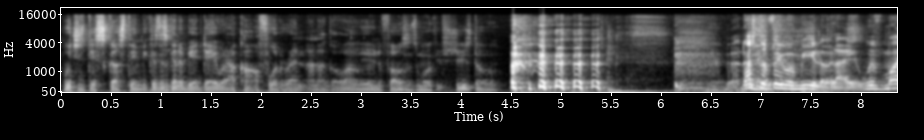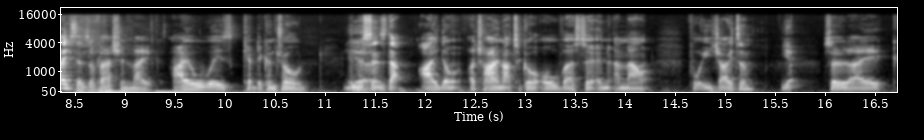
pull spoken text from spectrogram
which is disgusting because there's gonna be a day where I can't afford rent and I go, oh, we're in the thousands market shoes though. That's the thing with me though. Like with my sense of fashion, like I always kept it controlled in Yeah. the sense that I don't. I try not to go over a certain amount for each item. yeah, So like.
